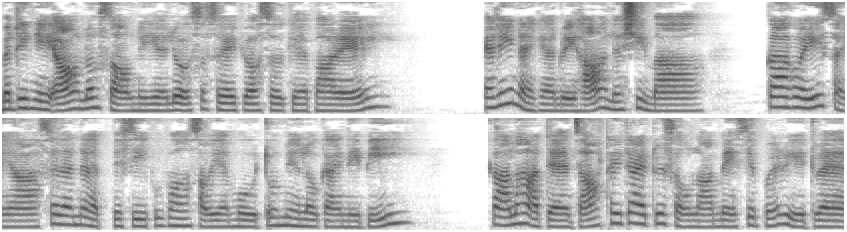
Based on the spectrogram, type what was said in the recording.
မတည်ငြိမ်အောင်လှုံ့ဆော်နေရလို့ဆွဆွဲပြောဆိုခဲ့ပါတယ်။အဲဒီနိုင်ငံတွေဟာလက်ရှိမှာကကာကွယ်ရေးဆိုင်ရာဆက်လက်နက်ပစ္စည်းပူးပေါင်းဆောင်ရွက်မှုတိုးမြင့်လုပ်ကိုင်နေပြီးကာလအတန်းကြာထိတ်တိုက်တွေ့ဆုံလာမဲ့စစ်ပွဲတွေအတွက်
